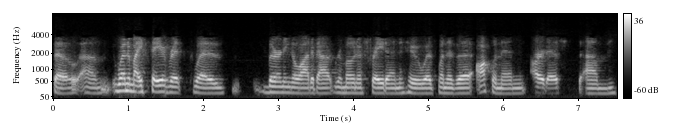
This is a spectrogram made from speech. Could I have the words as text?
So um, one of my favorites was learning a lot about Ramona Fradon, who was one of the Aquaman artists. Um,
